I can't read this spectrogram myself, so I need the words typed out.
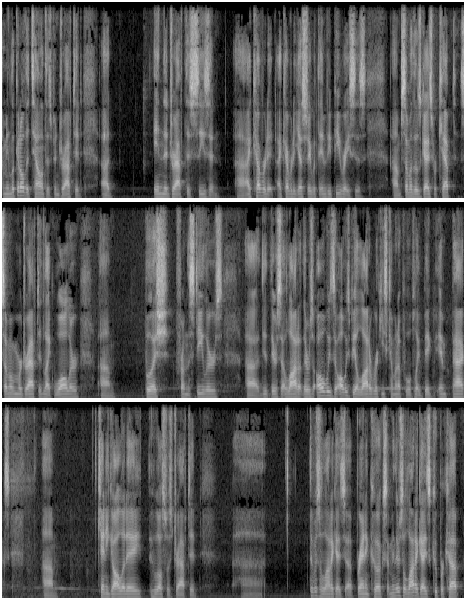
I mean, look at all the talent that's been drafted uh, in the draft this season. Uh, I covered it. I covered it yesterday with the MVP races. Um, some of those guys were kept. Some of them were drafted, like Waller, um, Bush from the Steelers. Uh, there's a lot of there's always always be a lot of rookies coming up who will play big impacts. Um, Kenny Golladay, who else was drafted? Uh, there was a lot of guys. Uh, Brandin Cooks. I mean, there's a lot of guys. Cooper Kupp.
